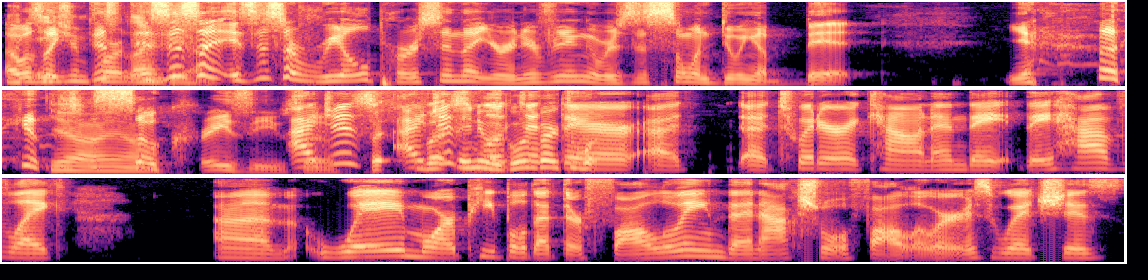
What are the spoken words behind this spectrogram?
I was Asian like, this, is this a is this a real person that you're interviewing, or is this someone doing a bit? Yeah, it's Yeah, just yeah. so crazy. I just But- I but just anyway, looked at back to what- their uh, uh, Twitter account and they they have like um, way more people that they're following than actual followers, which is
